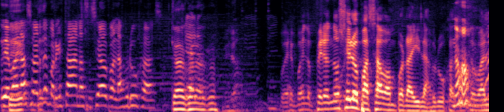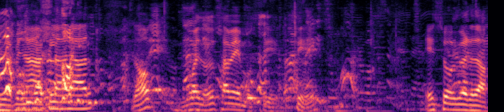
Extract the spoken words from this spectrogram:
de mala suerte porque estaban asociados con las brujas. Claro, Claro. claro, claro. Pues, Bueno, pero no se lo pasaban por ahí las brujas. No. Eso vale la pena aclarar. ¿No? Bueno, no sabemos, sí. sí. Eso es verdad.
